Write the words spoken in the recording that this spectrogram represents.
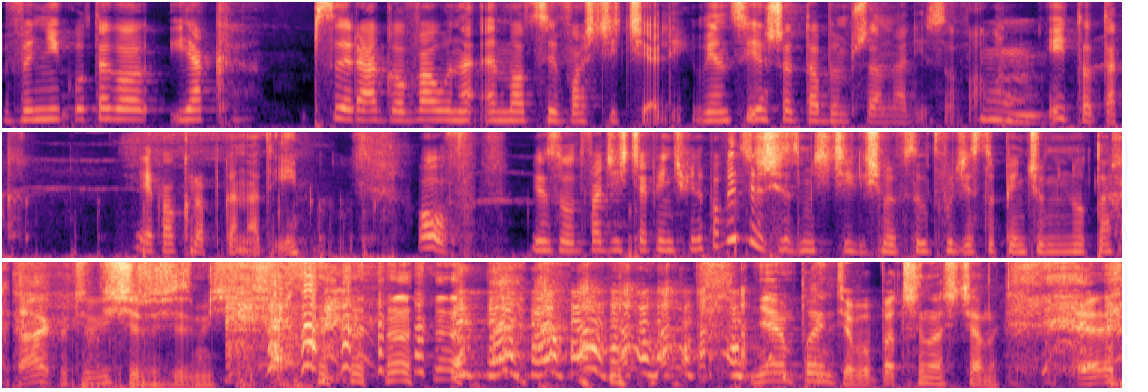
w wyniku tego, jak psy reagowały na emocje właścicieli, więc jeszcze to bym przeanalizowała. Hmm. I to tak jako kropka nad i. Uf, Jezu, 25 minut. Powiedzcie, że się zmieściliśmy w tych 25 minutach. Tak, oczywiście, że się zmieściliśmy. Nie mam pojęcia, bo patrzę na ścianę. E,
